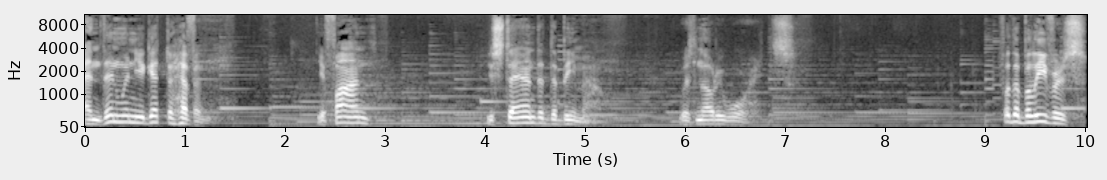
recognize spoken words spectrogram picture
And then when you get to heaven, you find you stand at the bema with no rewards. For the believers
